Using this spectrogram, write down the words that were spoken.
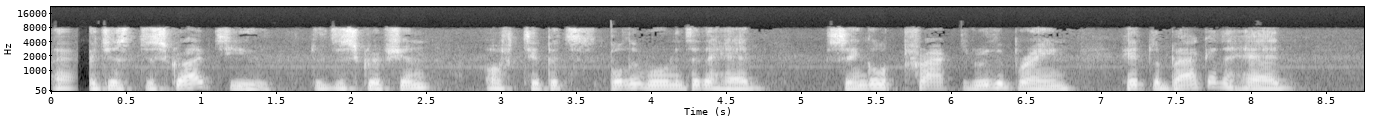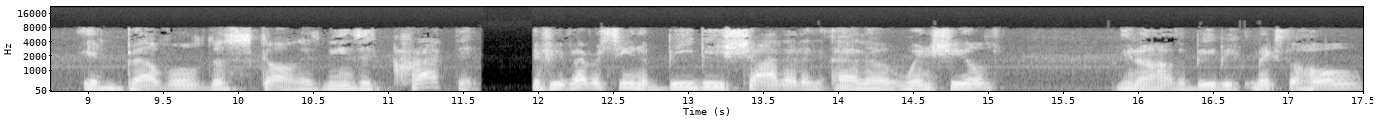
I just described to you the description of Tippit's bullet wound into the head, single track through the brain, hit the back of the head, it beveled the skull. It means it cracked it. If you've ever seen a BB shot at a, at a windshield, you know how the BB makes the hole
